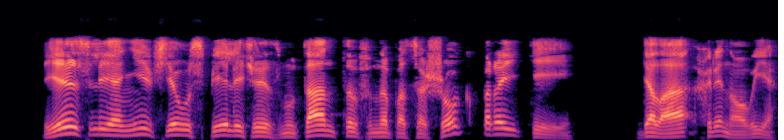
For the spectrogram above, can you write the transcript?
— если они все успели через мутантов на пасашок пройти, дела хреновые.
